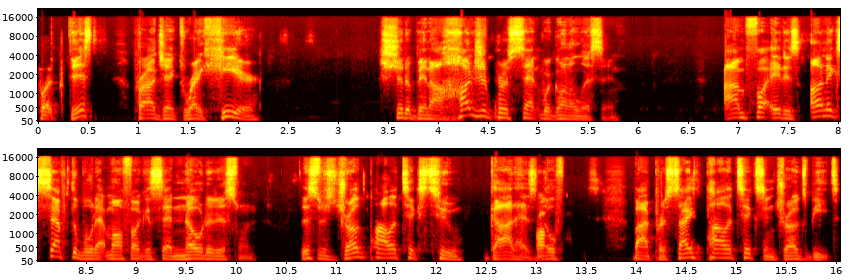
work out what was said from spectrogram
But this project right here should have been a hundred percent. We're gonna listen. I'm. Fu- it is unacceptable that motherfucker said no to this one. This was Drug Politics too. God has no face by Precise Politics and Drugs Beats.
